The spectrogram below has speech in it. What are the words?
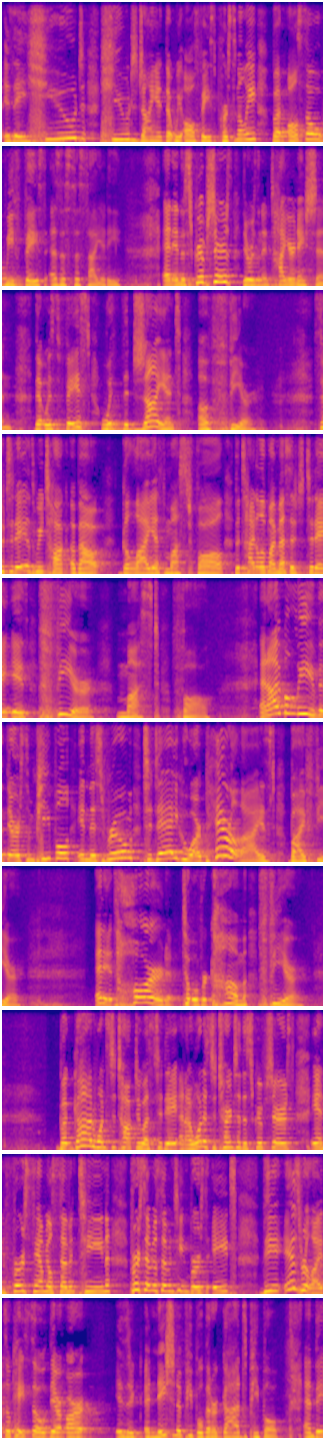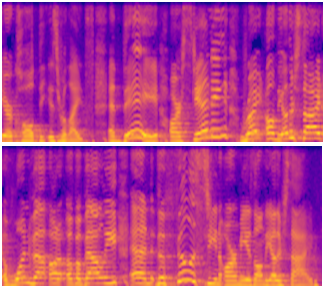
is a huge, huge giant that we all face personally, but also we face as a society. And in the scriptures, there was an entire nation that was faced with the giant of fear. So today, as we talk about Goliath must fall, the title of my message today is Fear Must Fall. And I believe that there are some people in this room today who are paralyzed by fear. And it's hard to overcome fear. But God wants to talk to us today, and I want us to turn to the scriptures in 1 Samuel 17. 1 Samuel 17, verse 8. The Israelites, okay, so there are is a, nation of people that are God's people, and they are called the Israelites. And they are standing right on the other side of one va- uh, of a valley, and the Philistine army is on the other side.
